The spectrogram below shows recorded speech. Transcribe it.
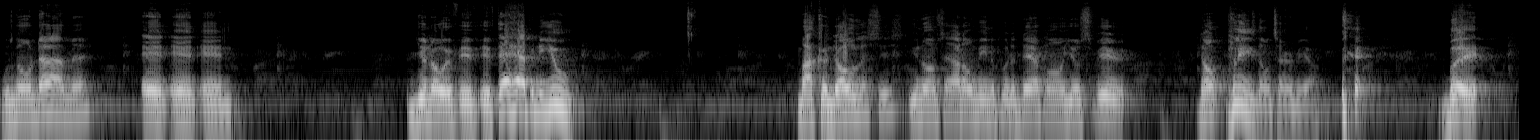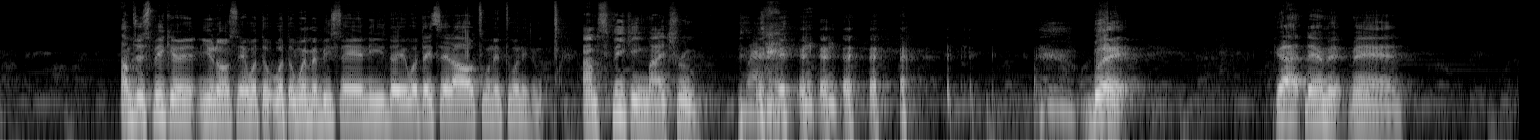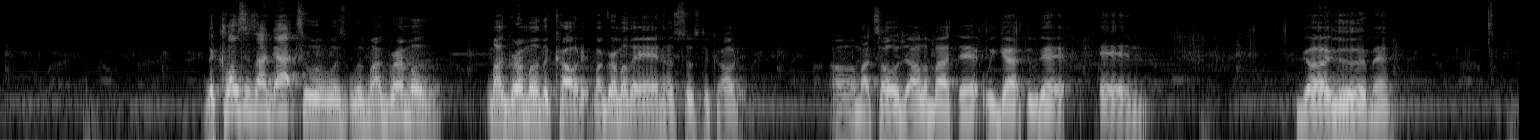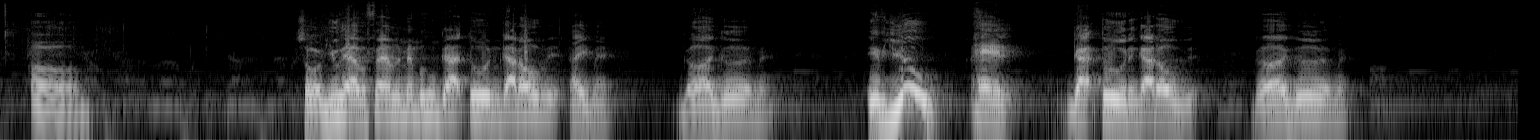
was gonna die, man. And and and you know if if, if that happened to you, my condolences. You know what I'm saying? I don't mean to put a damper on your spirit. Don't please don't turn me off. but I'm just speaking, you know what I'm saying, what the what the women be saying these days, what they said all 2020. I'm speaking my truth. Right. But God damn it, man. The closest I got to it was, was my grandmother. My grandmother caught it. My grandmother and her sister caught it. Um, I told y'all about that. We got through that, and God good, man. Um, so if you have a family member who got through it and got over it, hey man, God good, man. If you had it, got through it and got over it, God good, man.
